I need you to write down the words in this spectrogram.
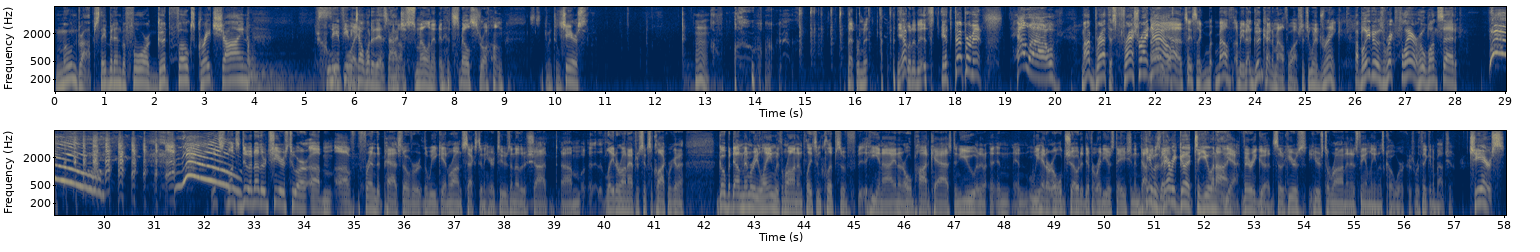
Moondrops. They've been in before. Good folks, great shine. See if you boy. can tell what it is, I'm, I'm smelling it, and it smells strong. It Cheers. Mm. peppermint. That's Yep. what it is. It's peppermint. Hello. My breath is fresh right oh, now. Oh, yeah, it tastes like mouth. I mean, a good kind of mouthwash that you want to drink. I believe it was Ric Flair who once said, Woo! Let's let's do another cheers to our um, uh, friend that passed over the weekend, Ron Sexton here too. Is another shot. Um, later on after six o'clock, we're gonna go but down memory lane with Ron and play some clips of he and I and an old podcast and you and and, and we had our old show at a different radio station and Donnie He was Bay- very good to you and I. yeah very good. So here's here's to Ron and his family and his coworkers. We're thinking about you. Cheers.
